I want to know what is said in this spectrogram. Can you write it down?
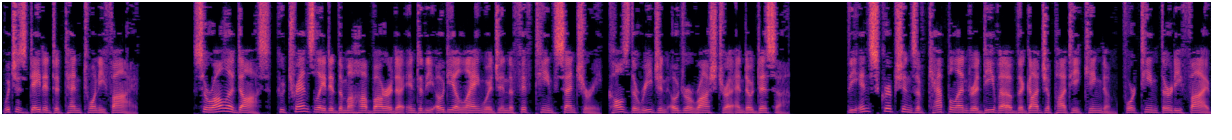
which is dated to 1025. Sarala Das, who translated the Mahabharata into the Odia language in the 15th century, calls the region Odra Rashtra and Odisha. The inscriptions of Kapilendra Deva of the Gajapati kingdom 1435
